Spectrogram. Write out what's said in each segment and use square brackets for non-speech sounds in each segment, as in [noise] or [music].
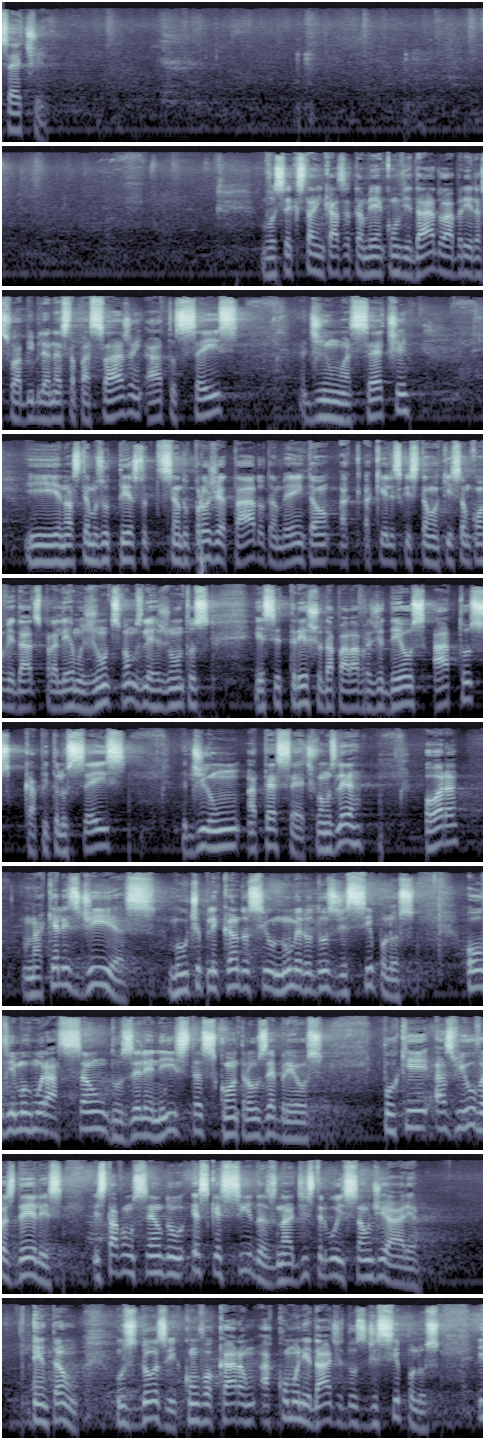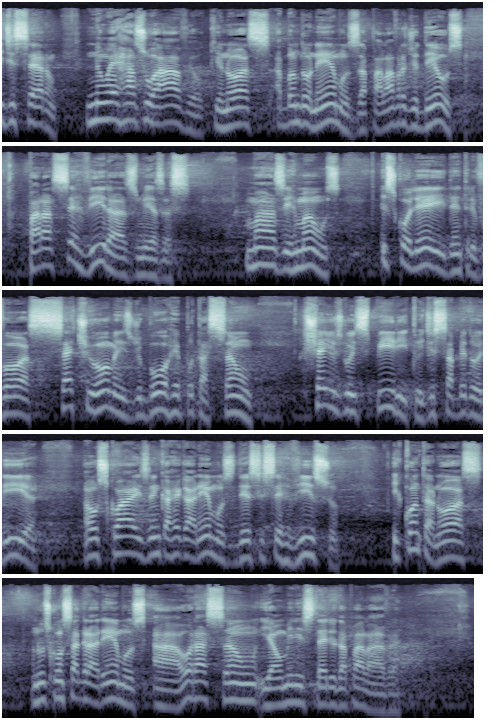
7. Você que está em casa também é convidado a abrir a sua Bíblia nesta passagem, Atos 6, de 1 a 7. E nós temos o texto sendo projetado também, então aqueles que estão aqui são convidados para lermos juntos. Vamos ler juntos esse trecho da palavra de Deus, Atos, capítulo 6, de 1 até 7. Vamos ler? Ora, naqueles dias, multiplicando-se o número dos discípulos, houve murmuração dos helenistas contra os hebreus, porque as viúvas deles estavam sendo esquecidas na distribuição diária. Então, os doze convocaram a comunidade dos discípulos e disseram: Não é razoável que nós abandonemos a palavra de Deus para servir às mesas. Mas, irmãos, escolhei dentre vós sete homens de boa reputação, cheios do espírito e de sabedoria, aos quais encarregaremos desse serviço. E quanto a nós, nos consagraremos à oração e ao ministério da palavra.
